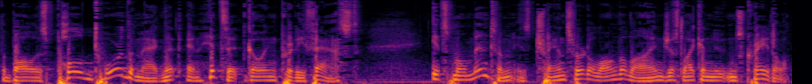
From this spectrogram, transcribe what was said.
The ball is pulled toward the magnet and hits it going pretty fast. Its momentum is transferred along the line just like a Newton's cradle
